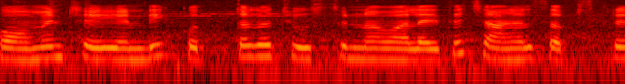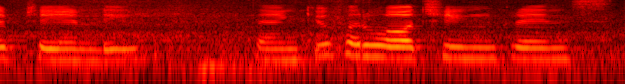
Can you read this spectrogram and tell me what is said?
కామెంట్ చేయండి. కొత్తగా చూస్తున్న వాళ్ళైతే ఛానల్ సబ్స్క్రైబ్ చేయండి. Thank you for watching friends.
